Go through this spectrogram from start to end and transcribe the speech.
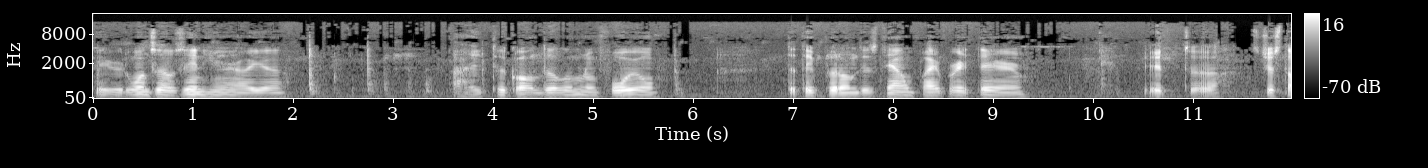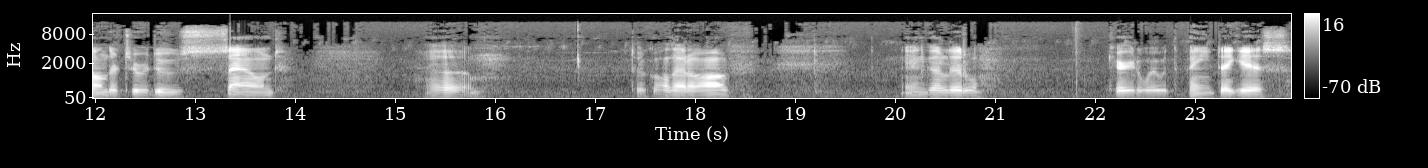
Figured once I was in here I uh, I took all the aluminum foil that they put on this downpipe right there. It uh, it's just on there to reduce sound. Um, took all that off and got a little carried away with the paint I guess.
